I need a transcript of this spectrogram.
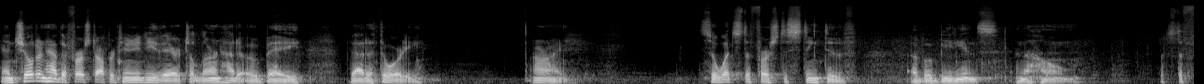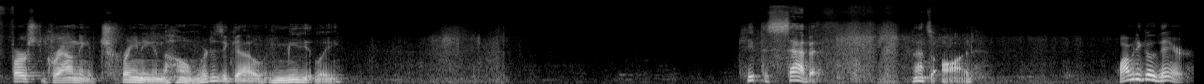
And children have the first opportunity there to learn how to obey that authority. All right. So, what's the first distinctive of obedience in the home? What's the first grounding of training in the home? Where does it go immediately? Keep the Sabbath. That's odd. Why would he go there?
